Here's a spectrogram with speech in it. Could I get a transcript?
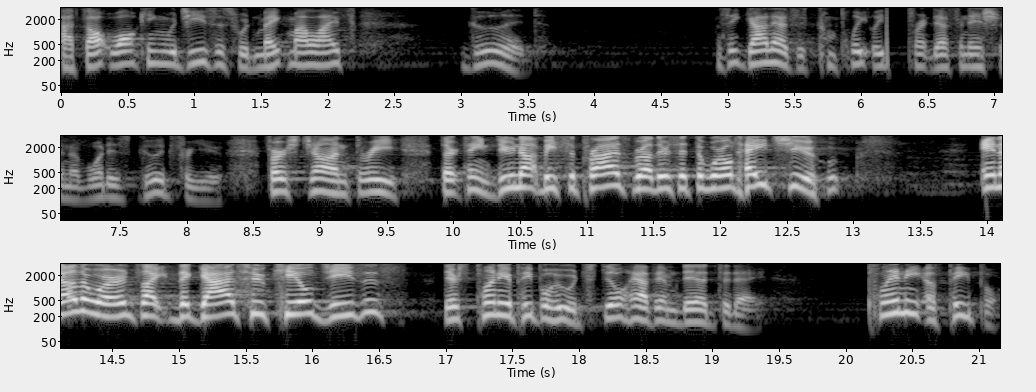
I thought walking with Jesus would make my life good. See, God has a completely different definition of what is good for you. 1 John 3 13. Do not be surprised, brothers, that the world hates you. In other words, like the guys who killed Jesus, there's plenty of people who would still have him dead today. Plenty of people.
